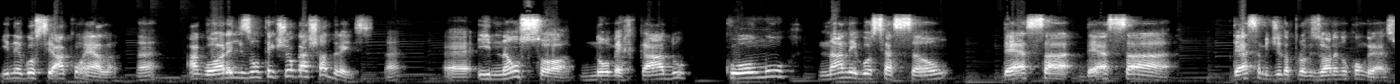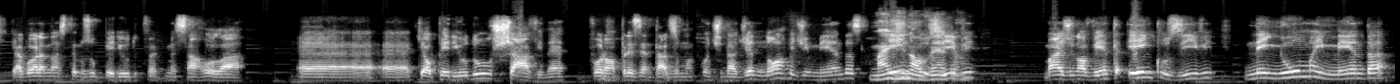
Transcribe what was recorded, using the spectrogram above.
e negociar com ela. Né? Agora eles vão ter que jogar xadrez. Né? É, e não só no mercado, como na negociação dessa, dessa, dessa medida provisória no Congresso. Porque agora nós temos um período que vai começar a rolar é, é, que é o período chave, né? Foram apresentadas uma quantidade enorme de emendas, mais de inclusive 90. mais de 90 e inclusive nenhuma emenda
